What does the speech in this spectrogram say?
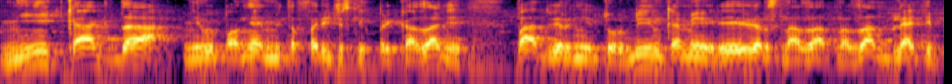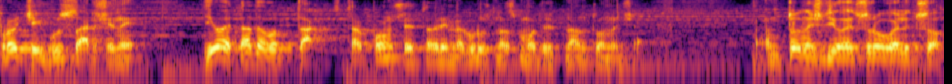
никогда не выполняй метафорических приказаний, подверни турбинками, реверс, назад-назад, блядь, и прочей гусарщины. Делать надо вот так. Старпом все это время грустно смотрит на Антоновича. Антоныч делает суровое лицо.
